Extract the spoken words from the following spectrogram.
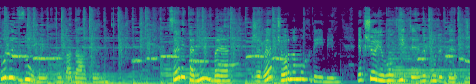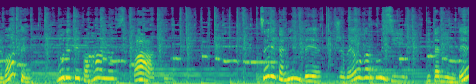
будуть зуби випадати. Це вітамін Б, живе в чорному хлібі. Якщо його діти не будете вживати, будете погано спати. Це вітамін Д, живе у гарбузі. Вітамін Д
